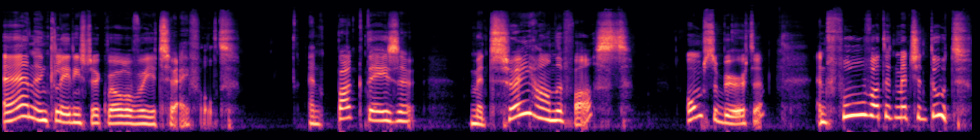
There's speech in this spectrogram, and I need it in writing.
en een kledingstuk waarover je twijfelt. En pak deze met twee handen vast, om de beurten, en voel wat het met je doet.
